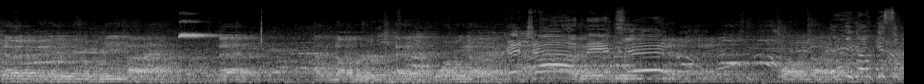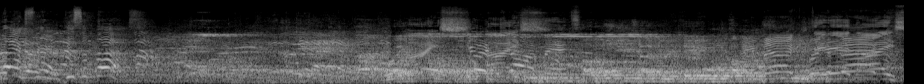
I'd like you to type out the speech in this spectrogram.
Kevin Bailey from Lehigh. Matt at number 10, warming up. Good job, Manson. Warming up. There you go, get some backs there, get some backs. Right. Nice. Good Nice. job, Manson. Foul sheets on your table. Bring Come it back, see. bring Stay it there. back. Nice.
